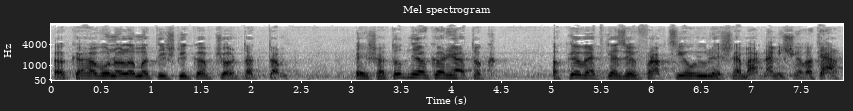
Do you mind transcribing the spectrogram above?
A kávonalamat is kikapcsoltattam. És ha tudni akarjátok, a következő frakcióülésre már nem is jövök el.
